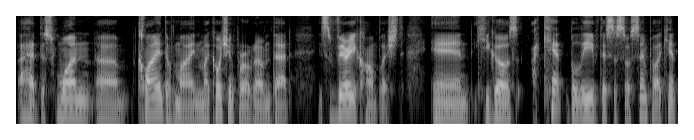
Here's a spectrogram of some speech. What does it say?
I had this one um, client of mine, my coaching program, that is very accomplished, and he goes, "I can't believe this is so simple. I can't.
